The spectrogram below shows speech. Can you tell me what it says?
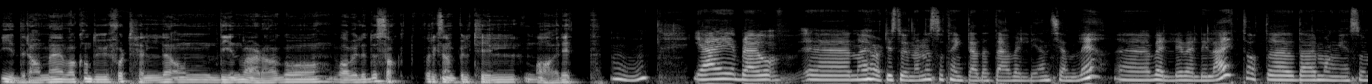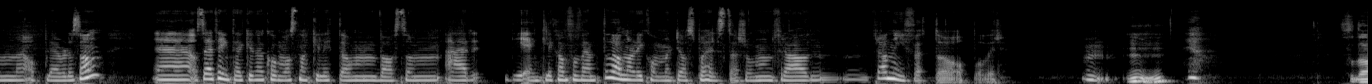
bidra med? Hva kan du fortelle om din hverdag, og hva ville du sagt f.eks. til Marit? Mm. Jeg ble jo, eh, når jeg hørte historien hennes, så tenkte jeg at dette er veldig gjenkjennelig. Eh, veldig, veldig leit at eh, det er mange som opplever det sånn. Og så jeg tenkte jeg kunne komme og snakke litt om hva som er de egentlig kan forvente da, når de kommer til oss på helsestasjonen fra, fra nyfødt og oppover. Mm. Mhm. Så da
